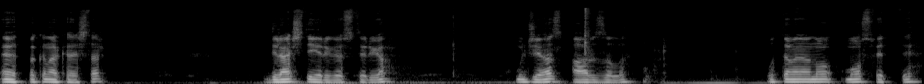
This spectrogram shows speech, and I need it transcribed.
Evet bakın arkadaşlar. Direnç değeri gösteriyor. Bu cihaz arızalı. Muhtemelen o MOSFET'ti.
